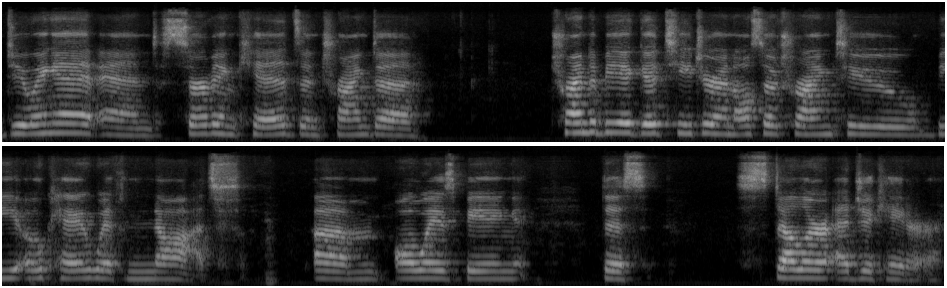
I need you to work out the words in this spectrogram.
doing it and serving kids and trying to trying to be a good teacher and also trying to be okay with not um, always being this stellar educator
